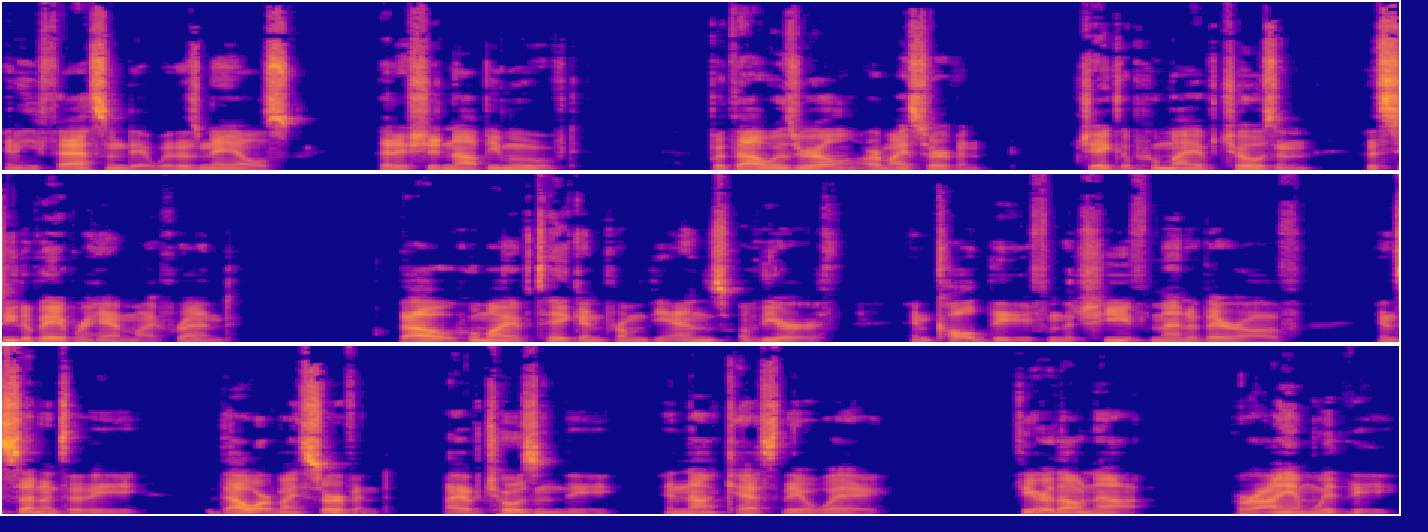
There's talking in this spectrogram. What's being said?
and he fastened it with his nails, that it should not be moved. But thou, Israel, art my servant, Jacob, whom I have chosen, the seed of Abraham, my friend. Thou, whom I have taken from the ends of the earth, and called thee from the chief men thereof, and said unto thee, Thou art my servant, I have chosen thee and not cast thee away. Fear thou not, for I am with thee.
